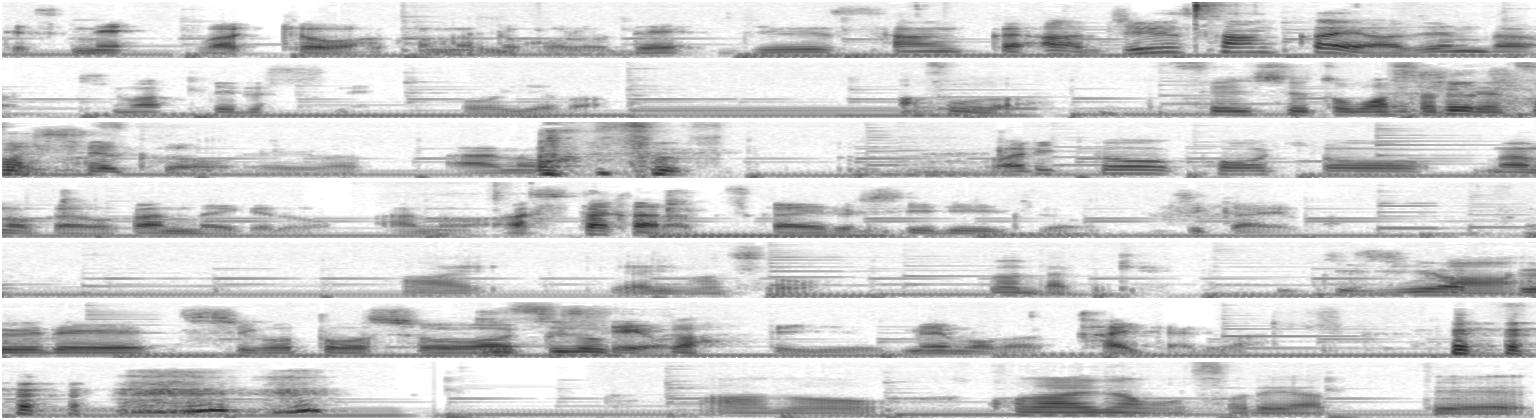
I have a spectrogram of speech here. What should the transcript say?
ですね。は、今日はこんなところで、13回、あ、13回アジェンダ決まってるっすね。そういえば。あ、そうだ。先週飛ばしちゃったやつありますか。をやります。あの、割と好評なのかわかんないけど、あの、明日から使えるシリーズを次回は、はい、やりましょう。なんだっけ？議事録で仕事を掌握せよっていうメモが書いてあります。あの、この間もそれやって、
